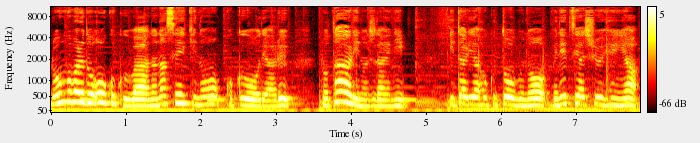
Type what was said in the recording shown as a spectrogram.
ロンゴバルド王国は7世紀の国王であるロターリの時代にイタリア北東部のベネツィア周辺や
